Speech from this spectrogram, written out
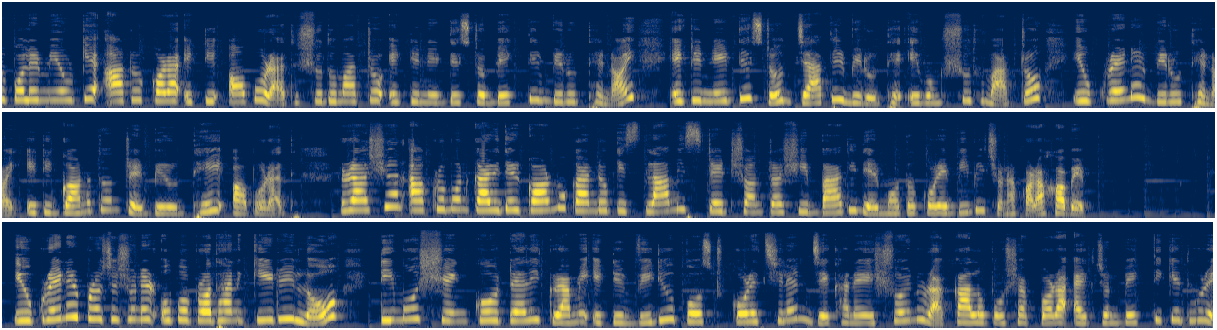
মারিউপোলের মেয়রকে আটক করা একটি অপরাধ শুধুমাত্র একটি নির্দিষ্ট ব্যক্তির বিরুদ্ধে নয়, একটি নির্দিষ্ট জাতির বিরুদ্ধে এবং শুধুমাত্র ইউক্রেনের বিরুদ্ধে নয়, এটি গণতন্ত্রের বিরুদ্ধেই অপরাধ। রাশিয়ান আক্রমণকারীদের কর্মকাণ্ডকে ইসলামী স্টেট সন্ত্রাসীবাদীদের মতো করে বিবেচনা করা হবে। ইউক্রেনের প্রশাসনের উপপ্রধান কিরিলো টিমোশেঙ্কো টেলিগ্রামে একটি ভিডিও পোস্ট করেছিলেন, যেখানে সৈন্যরা কালো পোশাক পরা একজন ব্যক্তিকে ধরে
